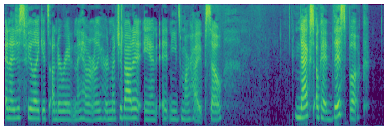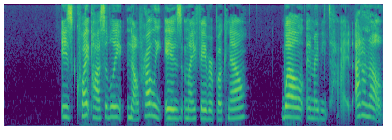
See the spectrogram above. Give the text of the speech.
and I just feel like it's underrated and I haven't really heard much about it and it needs more hype. So, next, okay, this book is quite possibly, no, probably is my favorite book now. Well, it might be tied. I don't know.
